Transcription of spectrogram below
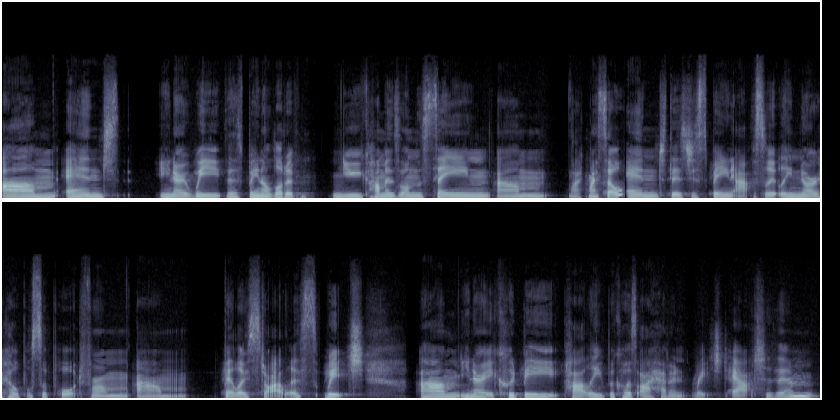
Um, and, you know, we there's been a lot of newcomers on the scene. Um, like myself, and there's just been absolutely no help or support from um, fellow stylists, which um, you know, it could be partly because I haven't reached out to them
